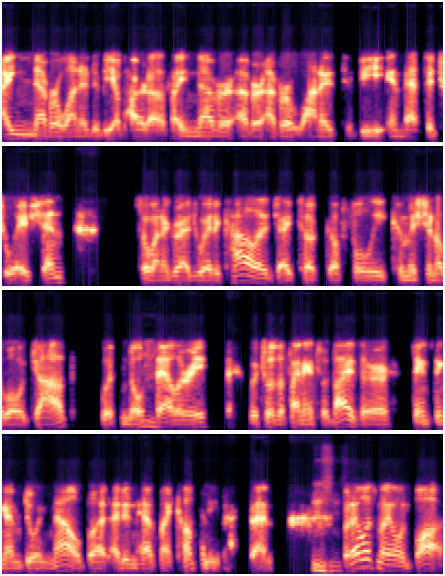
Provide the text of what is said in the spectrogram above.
I never wanted to be a part of. I never, ever, ever wanted to be in that situation. So when I graduated college, I took a fully commissionable job with no mm. salary, which was a financial advisor. Same thing I'm doing now, but I didn't have my company back then. Mm-hmm. But I was my own boss.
